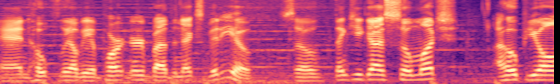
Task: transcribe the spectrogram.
And hopefully I'll be a partner by the next video. So thank you guys so much. I hope you all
